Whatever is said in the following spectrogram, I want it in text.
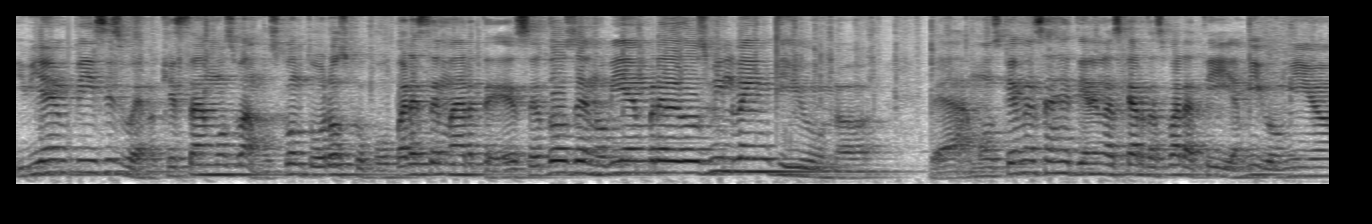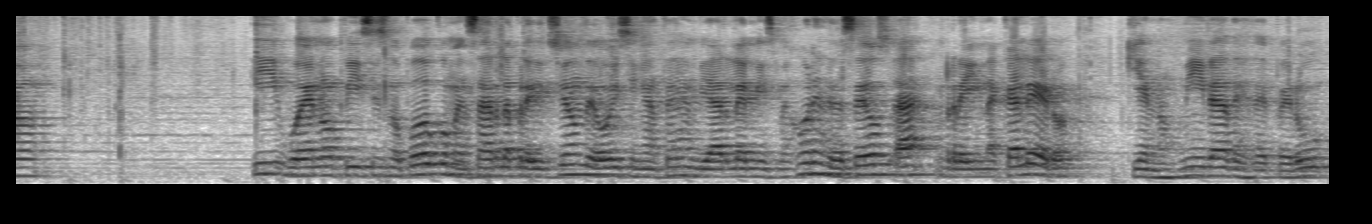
Y bien, Piscis, bueno, aquí estamos, vamos con tu horóscopo para este martes, 2 de noviembre de 2021. Veamos qué mensaje tienen las cartas para ti, amigo mío. Y bueno, Piscis, no puedo comenzar la predicción de hoy sin antes enviarle mis mejores deseos a Reina Calero, quien nos mira desde Perú.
